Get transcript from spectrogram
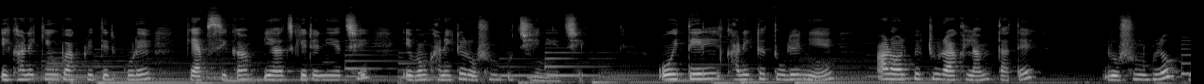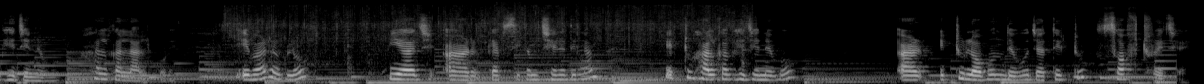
এখানে কিউব আকৃতির করে ক্যাপসিকাম, পেঁয়াজ কেটে নিয়েছি এবং খানিকটা রসুন কুচিয়ে নিয়েছি। ওই তেল খানিকটা তুলে নিয়ে আর অল্প একটু রাখলাম তাতে রসুনগুলো ভেজে নেব হালকা লাল করে। এবার ওগুলো পেঁয়াজ আর ক্যাপসিকাম ছেড়ে দিলাম, একটু হালকা ভেজে নেব আর একটু লবণ দেব যাতে একটু সফট হয়ে যায়।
